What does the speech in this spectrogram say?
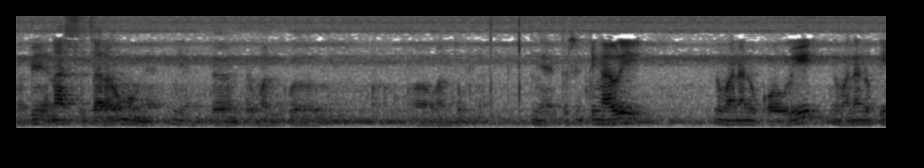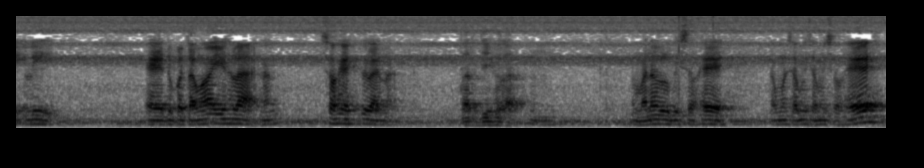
tapi nas secara umum ya Iya. mankul eh, mantuk Ya, terus tingali nu mana nu qauli, nu mana nu fi'li. Eh, nu pertama ieu lah, nan soheh teh lah. tarjih lah Nu mana lebih soheh. Namun sami-sami soheh,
